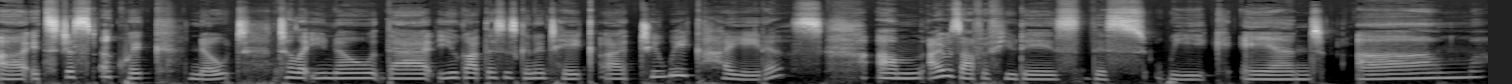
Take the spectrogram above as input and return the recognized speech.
Uh, it's just a quick note to let you know that You Got This is going to take a two week hiatus. Um, I was off a few days this week and um,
